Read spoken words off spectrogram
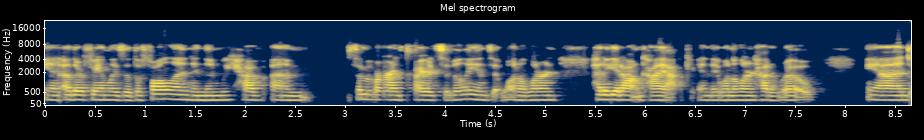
and other families of the fallen. And then we have um, some of our inspired civilians that want to learn how to get out and kayak and they want to learn how to row. And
